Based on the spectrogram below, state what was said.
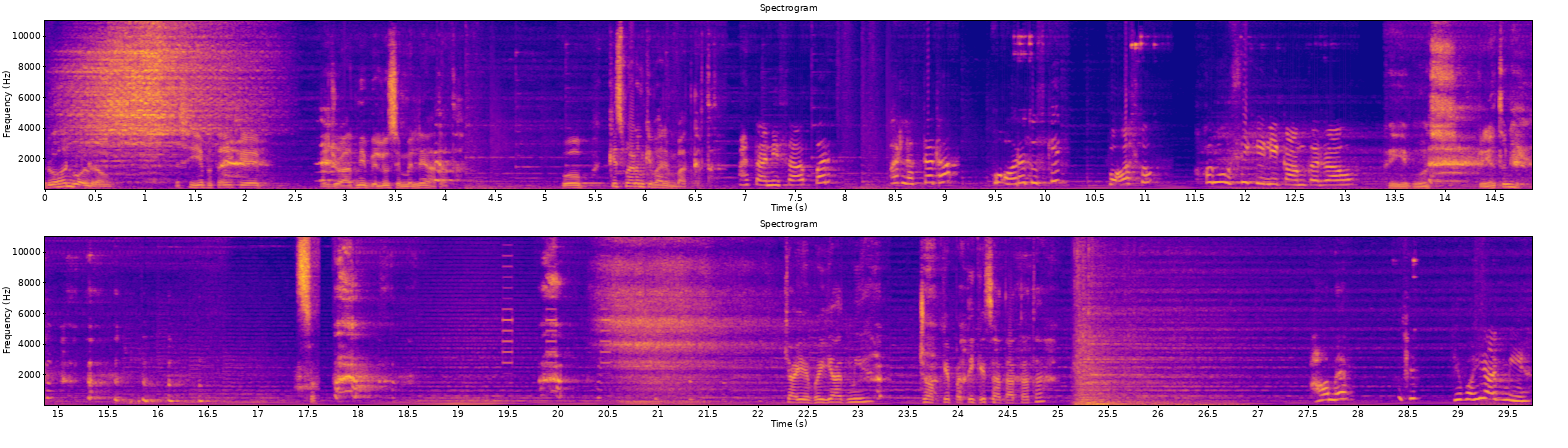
रोहन बोल रहा हूँ। अच्छा ये बताइए कि ये जो आदमी बिल्लू से मिलने आता था वो किस मैडम के बारे में बात करता था? पता नहीं साहब पर पर लगता था वो औरत उसकी बॉस हो और वो उसी के लिए काम कर रहा हो। कहीं ये बॉस प्रिया तो नहीं? क्या ये वही आदमी है जो आपके पति के साथ आता था? हाँ मैम। ये, ये वही आदमी है।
